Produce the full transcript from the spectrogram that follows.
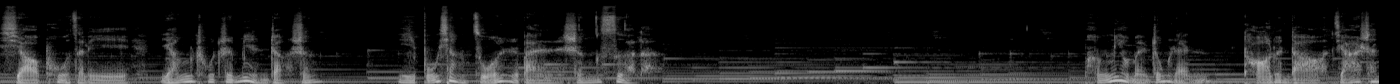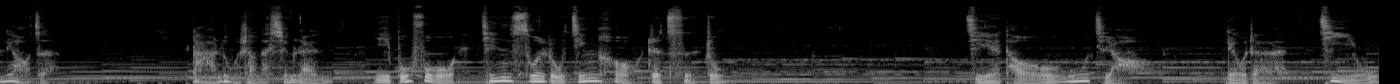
小铺子里扬出之面杖声，已不像昨日般生涩了。朋友们中人讨论到夹山料子，大路上的行人。已不复尖缩如今后之刺珠，街头屋角留着寂屋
